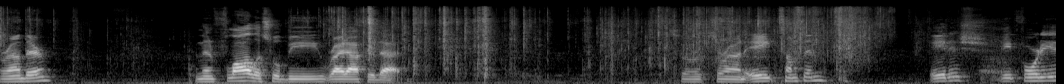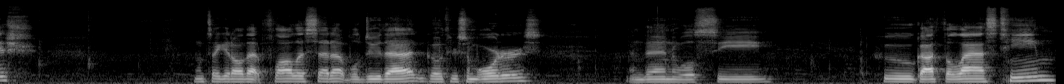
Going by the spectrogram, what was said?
Around there. And then Flawless will be right after that. So it's around 8 something, 8-ish, 840-ish. Once I get all that Flawless set up, we'll do that, go through some orders, and then we'll see who got the last team.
